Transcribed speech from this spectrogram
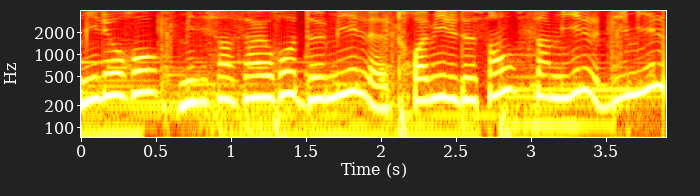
1000 euros, 1500 euros, 2000, 3200, 5000, 10 000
